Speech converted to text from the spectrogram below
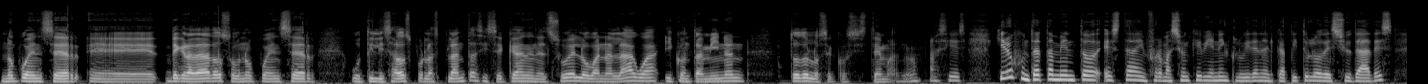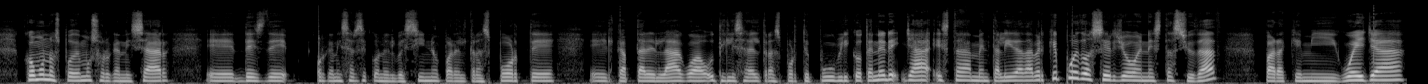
no pueden ser eh, degradados o no pueden ser utilizados por las plantas y se quedan en el suelo, van al agua y contaminan todos los ecosistemas, ¿no? Así es. Quiero juntar también toda esta información que viene incluida en el capítulo de ciudades, cómo nos podemos organizar eh, desde organizarse con el vecino para el transporte, el captar el agua, utilizar el transporte público, tener ya esta mentalidad, a ver, ¿qué puedo hacer yo en esta ciudad para que mi huella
